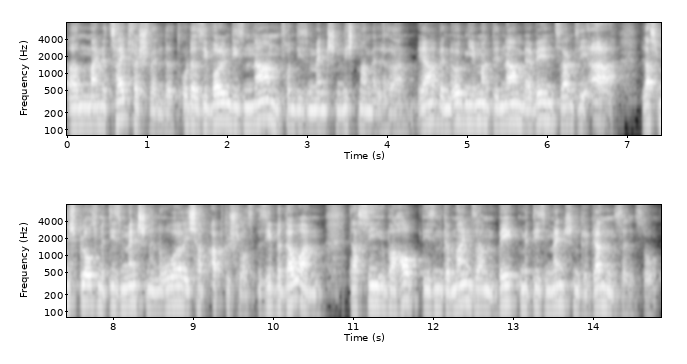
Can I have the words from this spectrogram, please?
äh, meine Zeit verschwendet. Oder sie wollen diesen Namen von diesem Menschen nicht mal mehr hören. Ja, wenn irgendjemand den Namen erwähnt, sagen sie, ah, lass mich bloß mit diesen Menschen in Ruhe, ich habe abgeschlossen. Sie bedauern, dass sie überhaupt diesen gemeinsamen Weg mit diesen Menschen gegangen sind. So.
